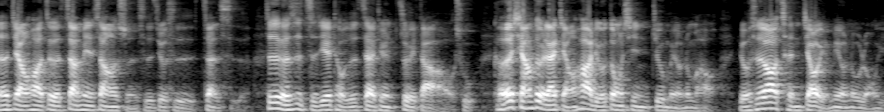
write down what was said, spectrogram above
那这样的话，这个账面上的损失就是暂时的，这个是直接投资债券最大的好处。可是相对来讲的话，流动性就没有那么好，有时候要成交也没有那么容易，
